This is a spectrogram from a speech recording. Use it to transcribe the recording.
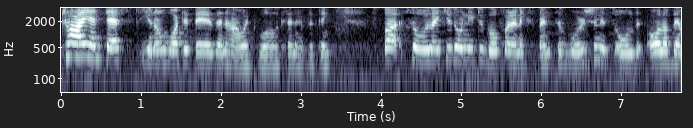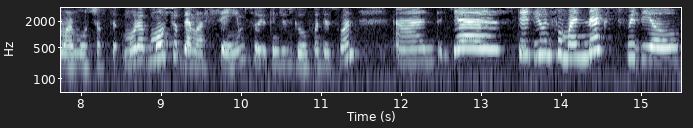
try and test you know what it is and how it works and everything but so like you don't need to go for an expensive version. It's all all of them are most of the more of, most of them are same so you can just go for this one. And yes stay tuned for my next video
